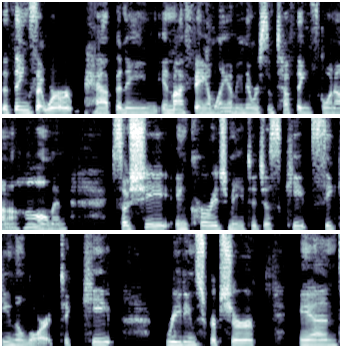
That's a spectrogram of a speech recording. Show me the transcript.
the things that were happening in my family. I mean, there were some tough things going on at home. And so she encouraged me to just keep seeking the Lord, to keep reading scripture. And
